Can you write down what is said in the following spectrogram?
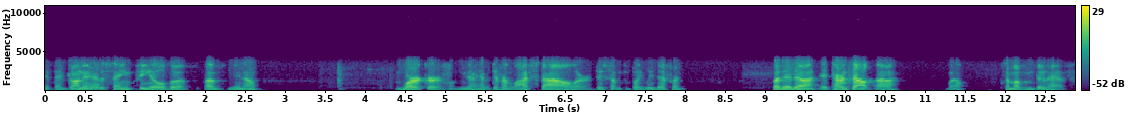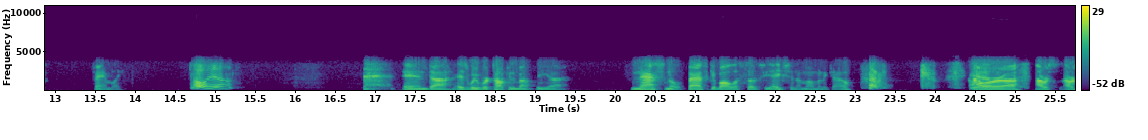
if they've gone Yeah. into the same field of, of you know work or you know have a different lifestyle or do something completely different. But it uh it turns out uh well, some of them do have family. Oh yeah. And uh as we were talking about the uh National Basketball Association a moment ago, Yeah. Our uh, our our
